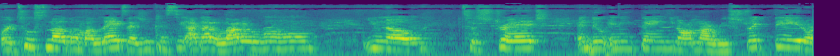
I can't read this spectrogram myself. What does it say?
or too snug on my legs. As you can see, I got a lot of room, you know, to stretch and do anything. You know, I'm not restricted or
